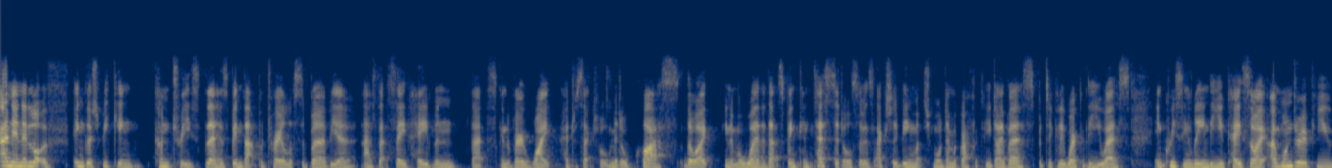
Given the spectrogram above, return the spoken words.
and in a lot of English speaking countries, there has been that portrayal of suburbia as that safe haven that's kind of very white, heterosexual, middle class. Though I, you know, I'm aware that that's been contested also as actually being much more demographically diverse, particularly work in the US, increasingly in the UK. So I, I wonder if you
